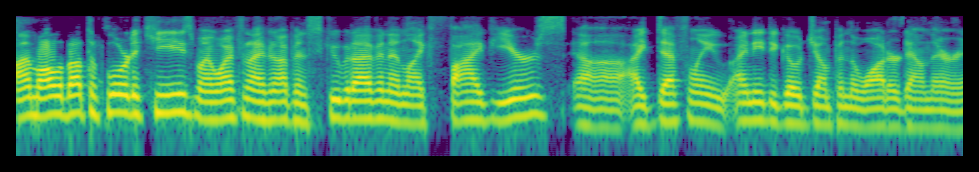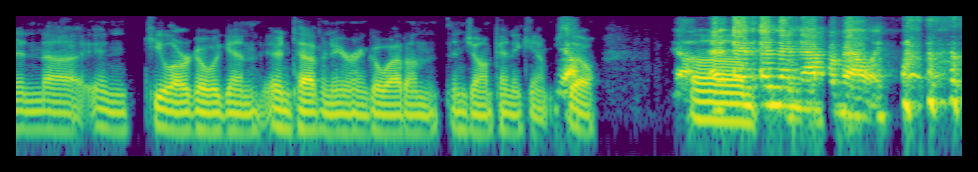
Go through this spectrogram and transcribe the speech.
I'm all about the Florida Keys. My wife and I have not been scuba diving in like five years. Uh, I definitely I need to go jump in the water down there in uh, in Key Largo again in Tavernier and go out on in John Pennekamp. Yeah. So yeah. and, Um, and, and then Napa Valley.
